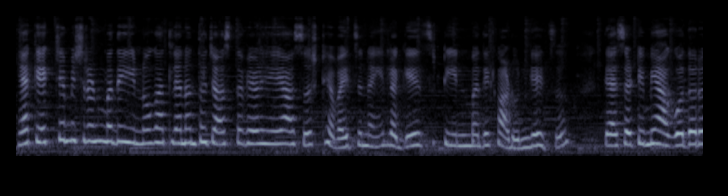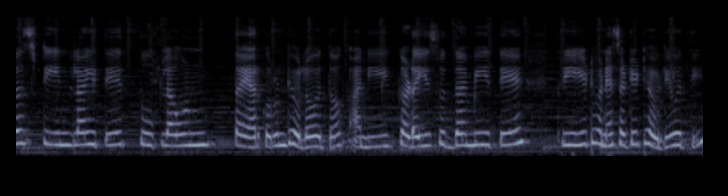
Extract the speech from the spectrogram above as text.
ह्या केकच्या मिश्रणमध्ये इनो घातल्यानंतर जास्त वेळ हे असंच ठेवायचं नाही. लगेच टीनमध्ये काढून घ्यायचं. त्यासाठी मी अगोदरच टीनला इथे तूप लावून तयार करून ठेवलं होतं. आणि कढईसुद्धा मी इथे फ्री हीट होण्यासाठी ठेवली होती.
